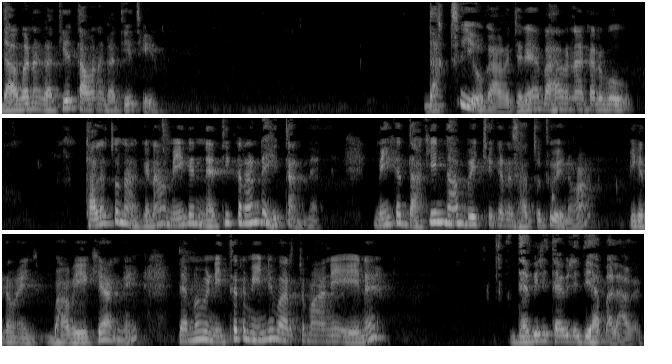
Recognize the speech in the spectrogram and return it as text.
දවන ගතිය, තවන ගතිය තියෙනවා. දක්ෂ යෝගාවචරය භාවනා කරපු තලතුණගෙන මේක නැති කරන්න හිතන්නේ මේක දකින්න හම්බෙච්ච කෙන සතුටු වෙනවා. මේක තමයි භවය කියන්නේ. දැන් මම නිතරම ඉන්නේ වර්තමානයේ එන දැවිලි තැවිලි දිහා බලාගෙන.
